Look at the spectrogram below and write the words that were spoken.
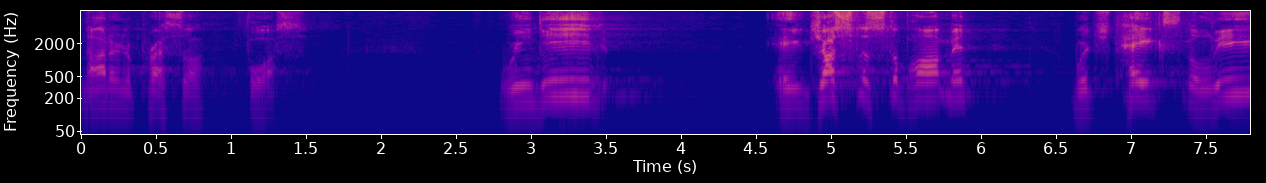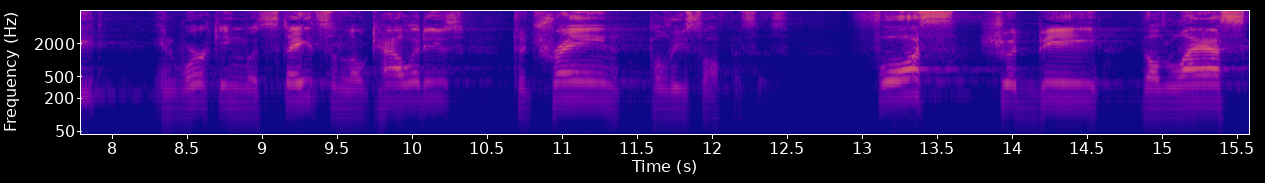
not an oppressor force. We need a Justice Department which takes the lead in working with states and localities to train police officers. Force should be the last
